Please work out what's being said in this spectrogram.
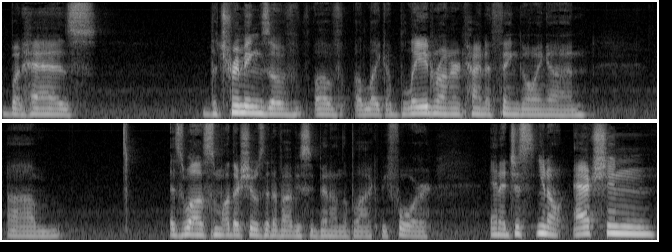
but has the trimmings of of a, like a Blade Runner kind of thing going on, um, as well as some other shows that have obviously been on the block before, and it just you know action,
